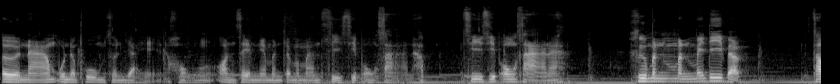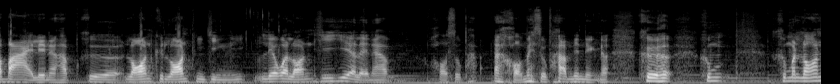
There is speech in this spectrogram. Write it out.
เออน้ำอุณหภูมิส่วนใหญ่ของออนเซ็นเนี่ยมันจะประมาณ 40 องศานะครับ 40 องศานะ คือมันมันไม่ได้แบบสบายเลยนะครับ คือร้อนคือร้อนจริงๆ เรียกว่าร้อนเฮี้ยเลยนะครับ ขอสุภาพขอไม่สุภาพนิดหนึ่งนะคือคือ คือมันร้อน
